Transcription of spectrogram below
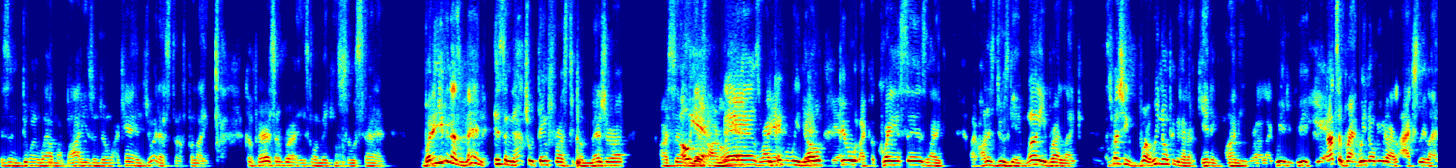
isn't doing well, my body isn't doing well, I can't enjoy that stuff. But like comparison, bro, is gonna make you so sad. But even as men, it's a natural thing for us to come measure up ourselves oh, against yeah. our oh, mans, yeah. right? Yeah. People we know, people like acquaintances, like like all this dude's getting money, bro. Like especially, bro, we know people that are getting money, bro. Like we we not to brag, we know people that are actually like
